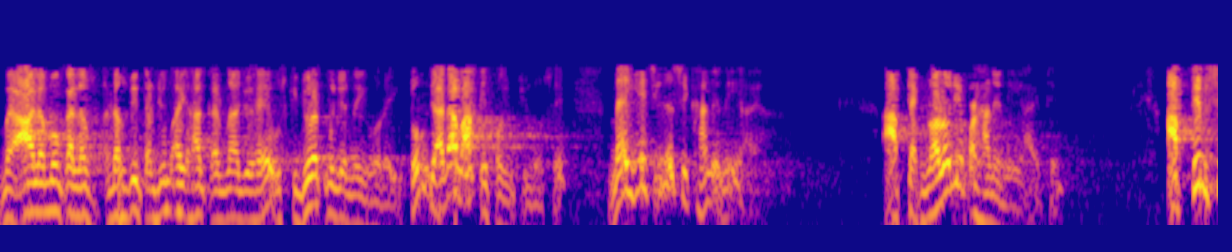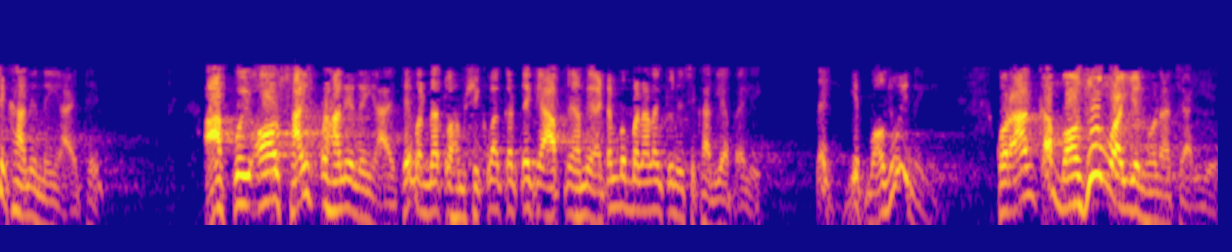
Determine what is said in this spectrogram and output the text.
मैं आलमों का लफ्जी तर्जुमा यहाँ करना जो है, उसकी ज़रूरत मुझे नहीं हो रही। तुम ज़्यादा वाकिफ हो इन चीज़ों से। मैं ये चीज़ें सिखाने नहीं आया। आप टेक्नोलॉजी पढ़ाने नहीं आए थे। आप तिब सिखाने नहीं आए थे। आप कोई और साइंस पढ़ाने नहीं आए थे, वरना तो हम शिकवा करते कि आपने हमें एटम बम बनाना क्यों नहीं सिखा दिया पहले नहीं, ये मौजू ही नहीं है। कुरान का मौजू मुन होना चाहिए।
